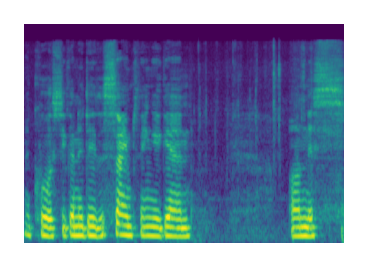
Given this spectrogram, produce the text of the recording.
And of course, you're going to do the same thing again on this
